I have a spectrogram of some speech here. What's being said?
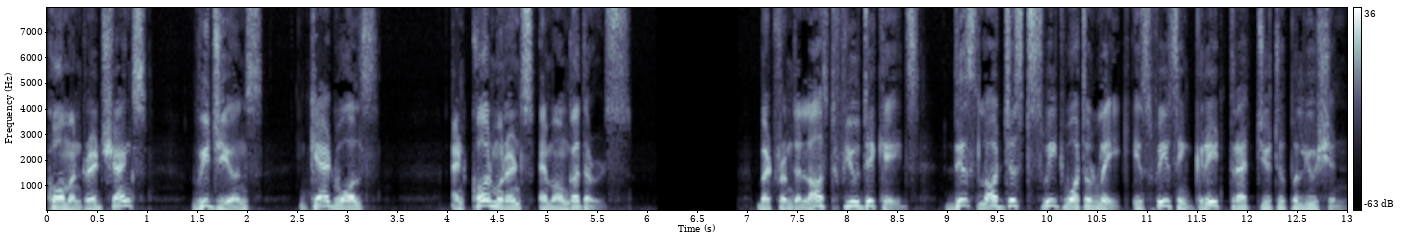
common redshanks, wigeons, gadwalls, and cormorants among others. But from the last few decades, this largest sweetwater lake is facing great threat due to pollution.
